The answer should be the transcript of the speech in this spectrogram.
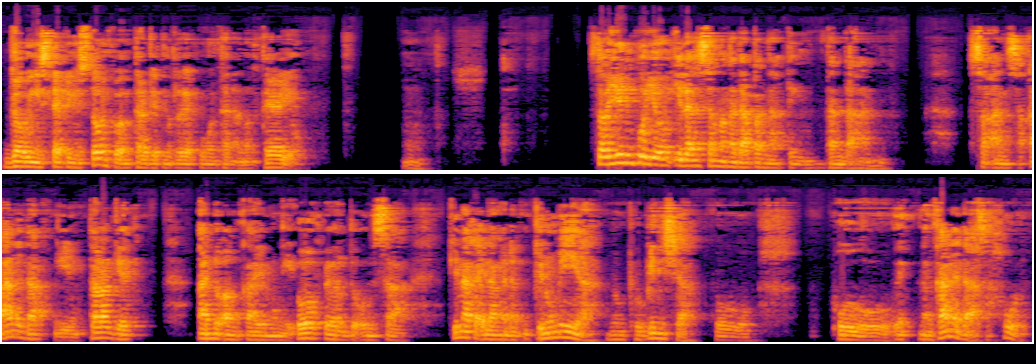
gawing stepping stone kung ang target mo talaga pumunta ng Ontario. Hmm. So, yun po yung ilan sa mga dapat nating tandaan. Saan sa Canada, yung target, ano ang kaya mong i-offer doon sa kinakailangan ng ekonomiya ng probinsya o o ng Canada as a whole.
